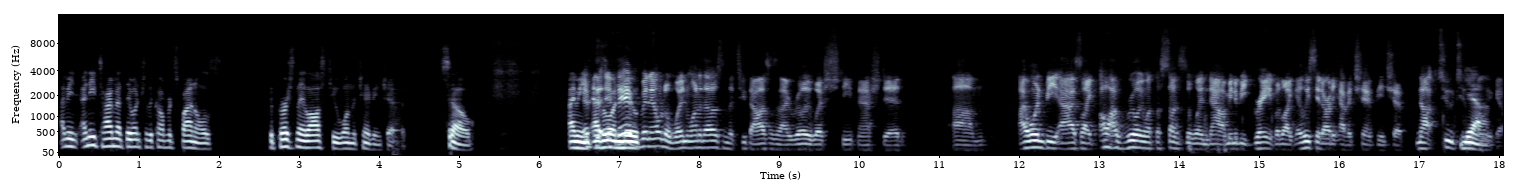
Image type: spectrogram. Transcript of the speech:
I mean, any time that they went to the conference finals, the person they lost to won the championship. So, I mean, if, they- if everyone they knew. had been able to win one of those in the 2000s, and I really wish Steve Nash did, um, I wouldn't be as like, oh, I really want the Suns to win now. I mean, it'd be great, but like at least they'd already have a championship not too too Yeah. long ago.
